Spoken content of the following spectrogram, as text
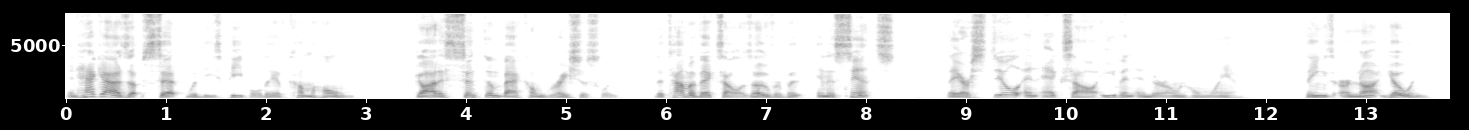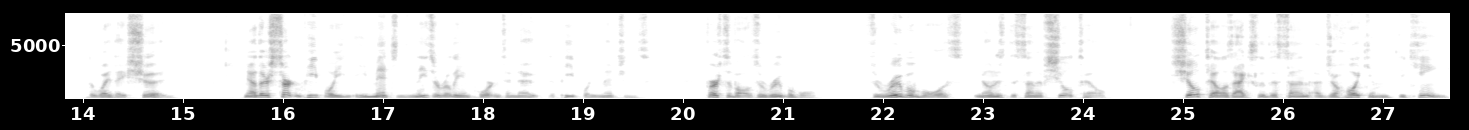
And Haggai is upset with these people. They have come home. God has sent them back home graciously. The time of exile is over, but in a sense, they are still in exile even in their own homeland. Things are not going the way they should. Now, there's certain people he, he mentions, and these are really important to note the people he mentions. First of all, Zerubbabel. Zerubbabel is known as the son of Shealtiel. Shealtiel is actually the son of Jehoiakim the king.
